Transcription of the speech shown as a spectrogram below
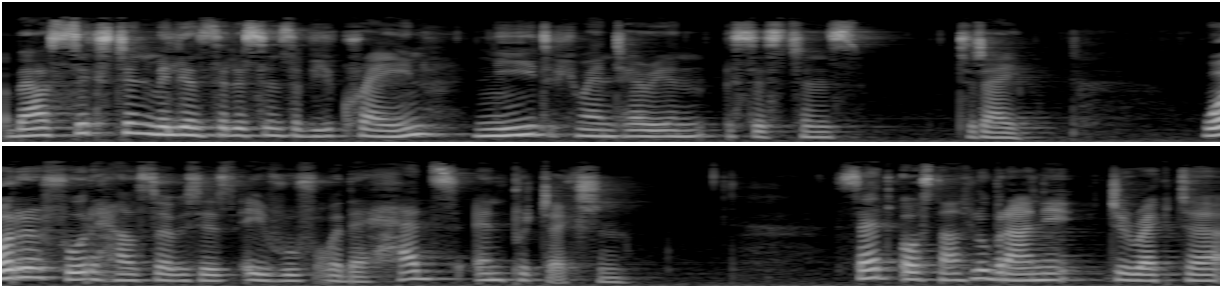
About 16 million citizens of Ukraine need humanitarian assistance today water, food, health services, a roof over their heads, and protection. Said Osnat Lubrani, director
